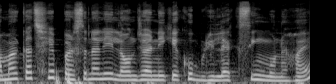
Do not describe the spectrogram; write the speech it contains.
আমার কাছে পার্সোনালি লং জার্নিকে খুব রিল্যাক্সিং মনে হয়।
